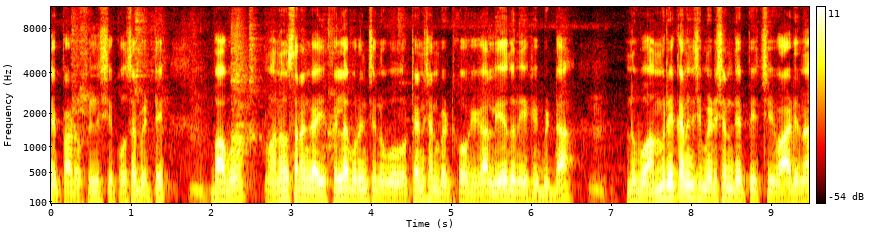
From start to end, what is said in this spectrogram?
చెప్పాడు పిలిచి కూసబెట్టి బాబు అనవసరంగా ఈ పిల్ల గురించి నువ్వు టెన్షన్ పెట్టుకోకిగా లేదు నీకు ఈ బిడ్డ. నువ్వు అమెరికా నుంచి మెడిసిన్ తెప్పించి వాడినా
